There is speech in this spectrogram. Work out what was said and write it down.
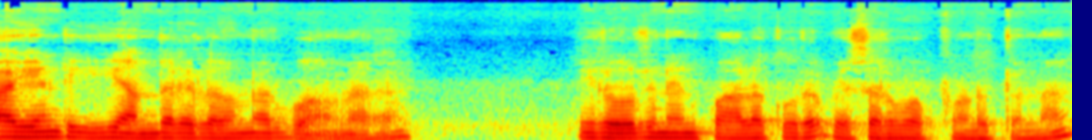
ఏంటి అందరు ఎలా ఉన్నారు? బాగున్నారా? ఈరోజు నేను పాలకూర పెసరపప్పు వండుతున్నా.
